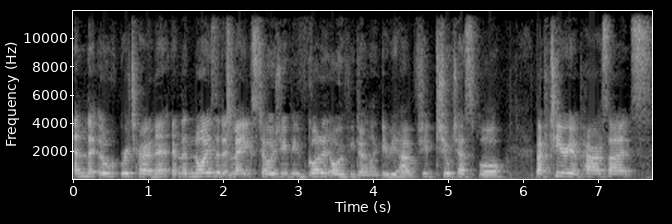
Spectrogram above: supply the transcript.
and it'll return it, and the noise that it makes tells you if you've got it or if you don't. Like if you have, she, she'll test for bacteria, parasites,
